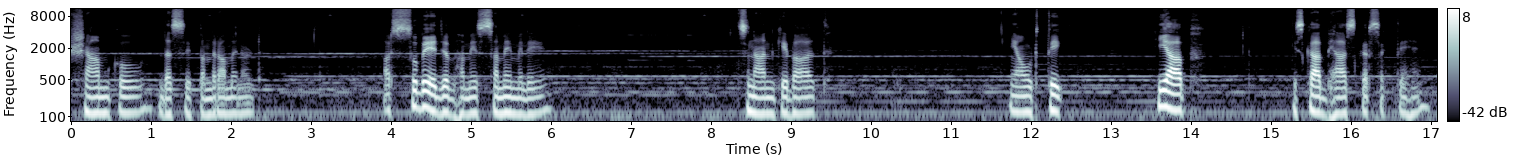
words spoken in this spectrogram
शाम को 10 से 15 मिनट और सुबह जब हमें समय मिले स्नान के बाद या उठते ही आप इसका अभ्यास कर सकते हैं।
